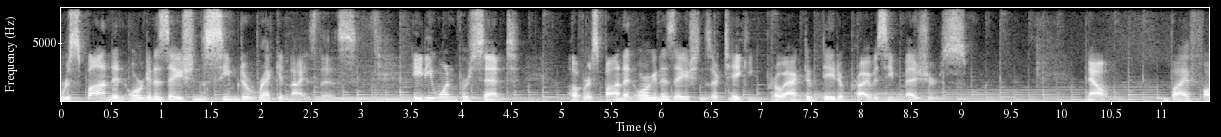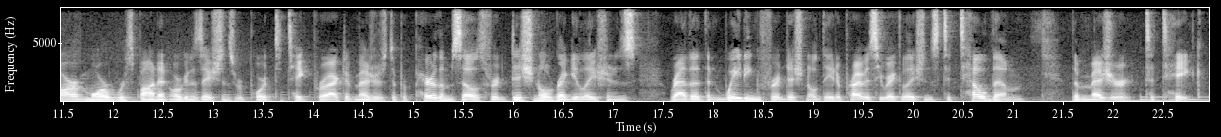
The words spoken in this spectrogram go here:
Respondent organizations seem to recognize this. 81% of respondent organizations are taking proactive data privacy measures. Now, by far more respondent organizations report to take proactive measures to prepare themselves for additional regulations rather than waiting for additional data privacy regulations to tell them the measure to take.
